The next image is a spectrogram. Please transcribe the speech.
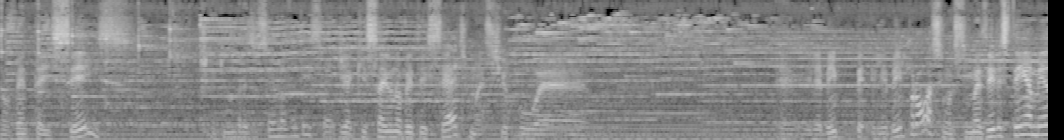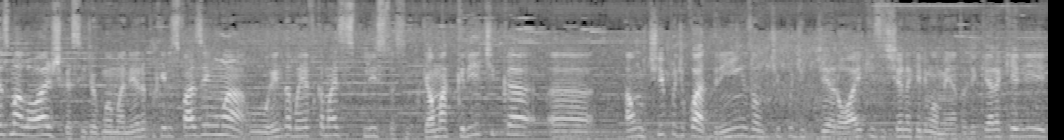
96 aqui no Brasil saiu 97 e aqui saiu 97 mas tipo é é, ele é bem ele é bem próximo assim mas eles têm a mesma lógica assim de alguma maneira porque eles fazem uma o reino da manhã fica mais explícito assim porque é uma crítica uh, a um tipo de quadrinhos a um tipo de, de, herói que existia naquele momento ali que era aquele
